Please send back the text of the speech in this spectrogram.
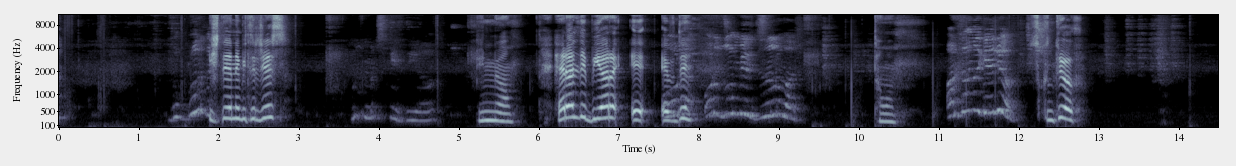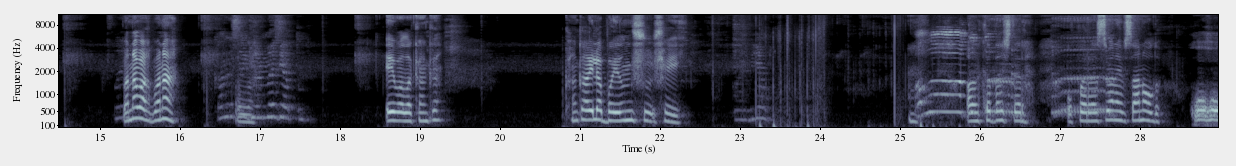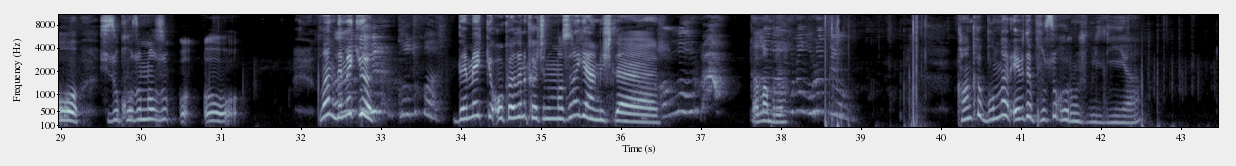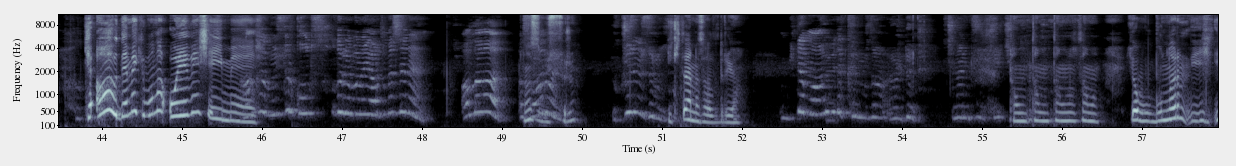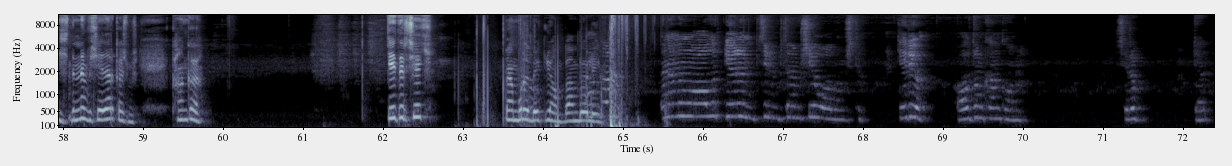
işlerini bitireceğiz. nasıl girdi ya? Bilmiyorum. Herhalde bir ara e- evde. Orada, orada zombi zırhı var. Tamam. Arkanda geliyor. Sıkıntı yok. Bana bak bana. Kanka seni görmez yaptım. Eyvallah kanka. Kanka hala bayılmış şu şey. Allah! Arkadaşlar operasyon efsane oldu. Ho ho ho. Sizin kolunuzu... O- o. Lan demek ki koltuk var. demek ki o kadının kaçınılmasına gelmişler. Allah. Gel lan buraya. Buna vuramıyorum. Kanka bunlar evde pusu kurmuş bildiğin ya. Ke Aa demek ki bunlar o evin şeyiymiş. Kanka bir sürü koltuk saldırıyor bana yardım etsene. Allah! Nasıl bir sürü? Öküz müsünüz? İki tane saldırıyor. Bir de mavi bir de kırmızı öldü. İçinden bir sürü şey çıktı. Tamam tamam tamam tamam. Ya bu, bunların iş- işlerine bir şeyler kaçmış. Kanka. Getir çek. Ben burada bekliyorum. Ben böyleyim. Onu alıp geliyorum. Bir, tane bir şey bağlamıştım. Geliyor. Aldım kanka onu. Serap. Gel.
